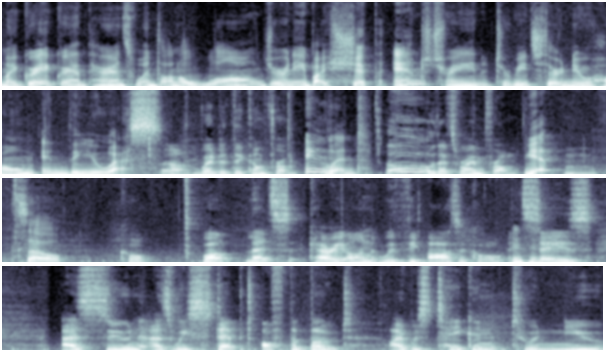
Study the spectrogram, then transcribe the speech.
My great grandparents went on a long journey by ship and train to reach their new home in the US. Oh, ah, where did they come from? England. Oh, that's where I'm from. Yep. Hmm. So, Cool. Well, let's carry on with the article. It mm-hmm. says, As soon as we stepped off the boat, I was taken to a new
